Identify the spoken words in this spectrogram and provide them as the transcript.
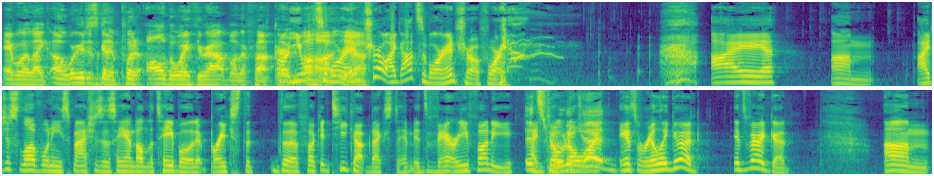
and we're like, "Oh, we're just gonna put it all the way throughout, motherfucker." Oh, you want some Uh-huh, more yeah. intro? I got some more intro for you. I um I just love when he smashes his hand on the table and it breaks the the fucking teacup next to him. It's very funny. It's I don't really know what. good. It's really good. It's very good. Um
